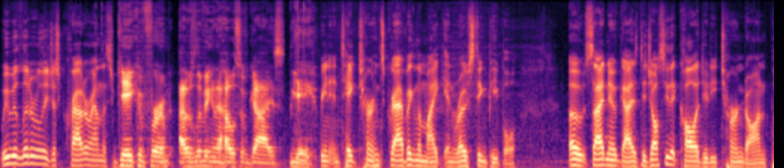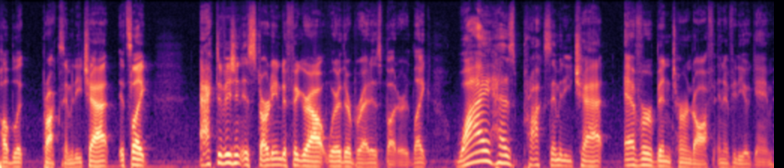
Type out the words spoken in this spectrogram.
We would literally just crowd around the Gay confirmed. I was living in a house of guys. Gay. and take turns grabbing the mic and roasting people. Oh, side note, guys, did y'all see that Call of Duty turned on public proximity chat? It's like Activision is starting to figure out where their bread is buttered. Like, why has proximity chat ever been turned off in a video game?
